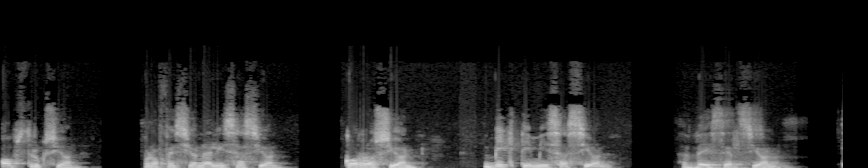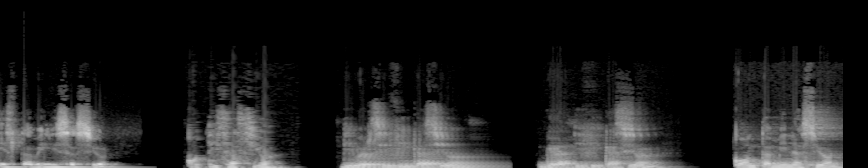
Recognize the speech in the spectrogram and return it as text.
obstrucción, profesionalización, corrosión, victimización, deserción, estabilización, cotización, diversificación, gratificación, contaminación,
